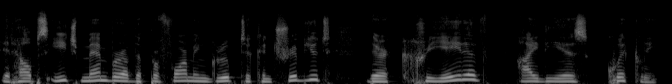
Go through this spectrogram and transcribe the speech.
It helps each member of the performing group to contribute their creative ideas quickly.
